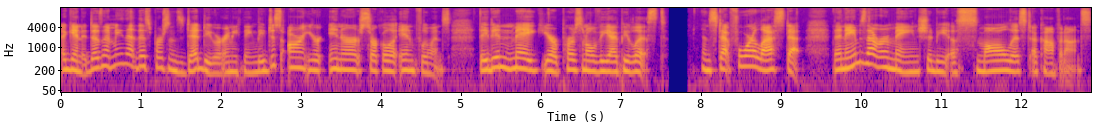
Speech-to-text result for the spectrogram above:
Again, it doesn't mean that this person's dead to you or anything. They just aren't your inner circle of influence. They didn't make your personal VIP list. And step four, last step, the names that remain should be a small list of confidants.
